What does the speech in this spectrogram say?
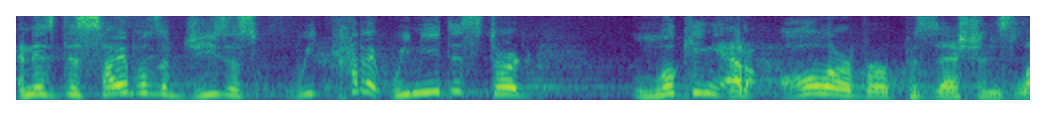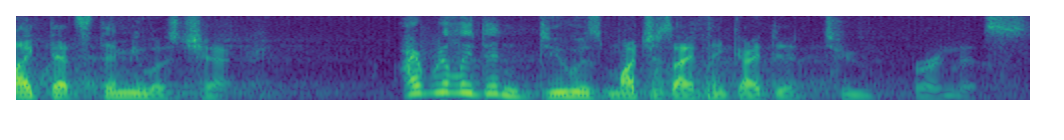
And as disciples of Jesus, we, gotta, we need to start looking at all of our possessions like that stimulus check. I really didn't do as much as I think I did to earn this.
